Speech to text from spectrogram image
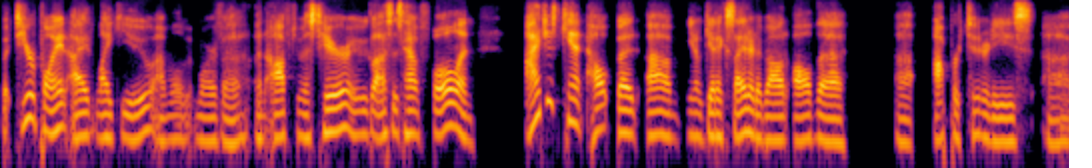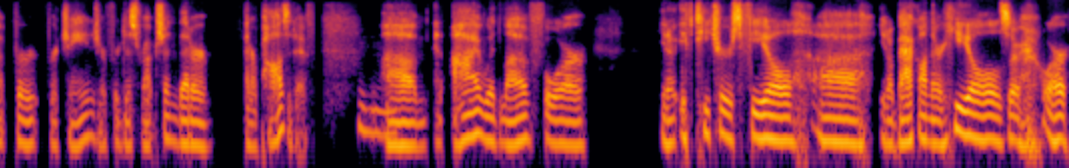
but to your point i like you i'm a little bit more of a, an optimist here maybe glasses half full and I just can't help but um, you know get excited about all the uh, opportunities uh, for for change or for disruption that are that are positive. Mm-hmm. Um, and I would love for you know if teachers feel uh, you know back on their heels or or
